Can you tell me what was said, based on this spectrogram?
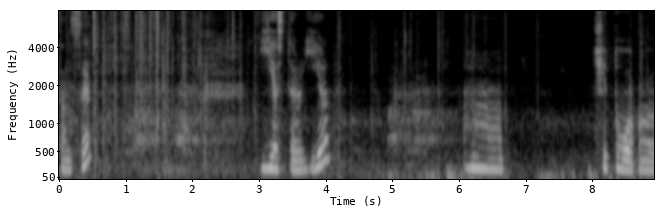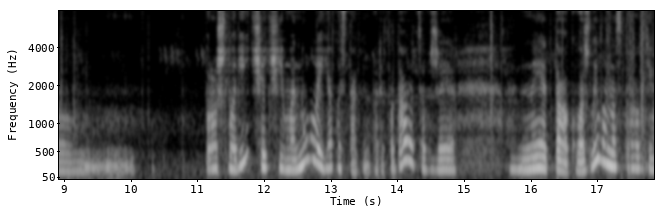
Sunset Yesteryear. Чи то е, прошлоріччя, чи минуле, якось так він перекладається вже не так важливо насправді.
